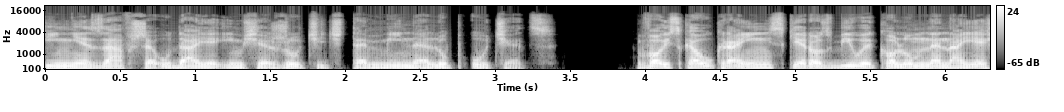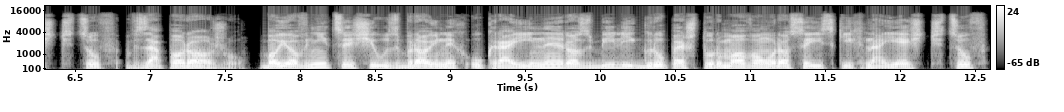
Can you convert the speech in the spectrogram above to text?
i nie zawsze udaje im się rzucić tę minę lub uciec. Wojska ukraińskie rozbiły kolumnę najeźdźców w Zaporożu. Bojownicy Sił Zbrojnych Ukrainy rozbili grupę szturmową rosyjskich najeźdźców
